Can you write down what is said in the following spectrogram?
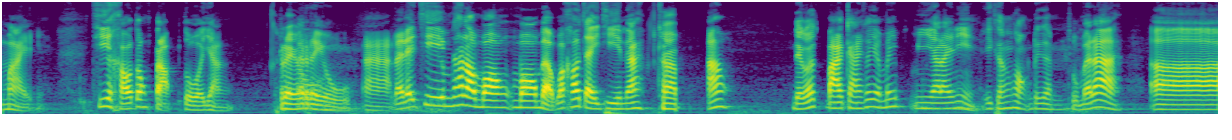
ใหม่ ที่เขาต้องปรับตัวอย่างเร็วเร็วอ่าหลาย ๆ ทีมถ้าเรามองมองแบบว่าเข้าใจทีมนะครับ เอ้า เดี๋ยวก็ปราการก็ยังไม่มีอะไรนี่ อีกทั้งสองเดือน ถูกไหมล่ะอ่า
